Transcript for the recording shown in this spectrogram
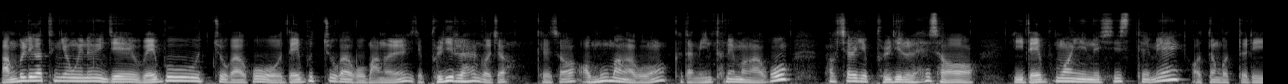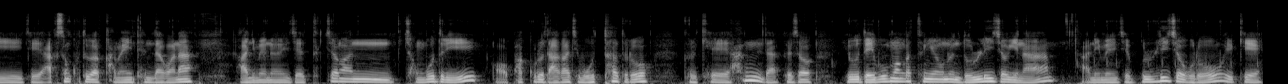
망분리 같은 경우에는 이제 외부 쪽하고 내부 쪽하고 망을 이제 분리를 하는 거죠. 그래서 업무망하고 그 다음에 인터넷망하고 확실하게 분리를 해서 이 내부망에 있는 시스템에 어떤 것들이 이제 악성 코드가 감염이 된다거나 아니면은 이제 특정한 정보들이 어, 밖으로 나가지 못하도록 그렇게 합니다. 그래서 이 내부망 같은 경우는 논리적이나 아니면 이제 물리적으로 이렇게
